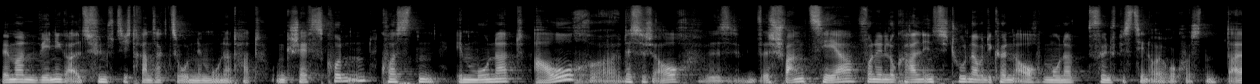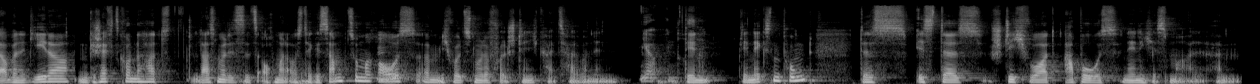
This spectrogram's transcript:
wenn man weniger als 50 Transaktionen im Monat hat. Und Geschäftskonten kosten im Monat auch, äh, das ist auch, es, schwankt sehr von den lokalen Instituten, aber die können auch im Monat 5 bis 10 Euro kosten. Da aber nicht jeder ein Geschäftskonto hat, lassen wir das jetzt auch mal aus der Gesamtsumme raus. Ähm, Ich wollte es nur der Vollständigkeit halber nennen. Ja, interessant. Den, den nächsten Punkt, das ist das Stichwort Abos, nenne ich es mal. Ähm,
